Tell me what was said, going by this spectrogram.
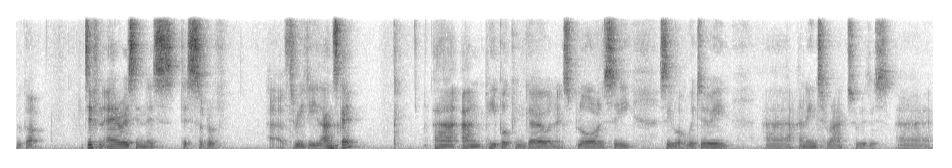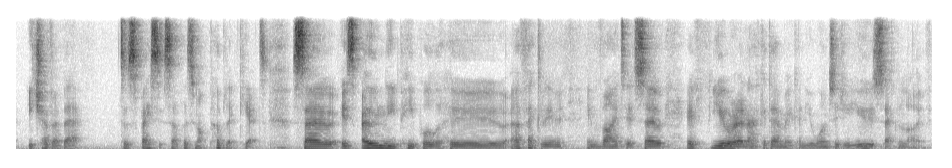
we've got different areas in this this sort of uh, three D landscape, uh, and people can go and explore and see see what we're doing, uh, and interact with us, uh, each other there the space itself is not public yet. So it's only people who are effectively invited. So if you were an academic and you wanted to use Second Life,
